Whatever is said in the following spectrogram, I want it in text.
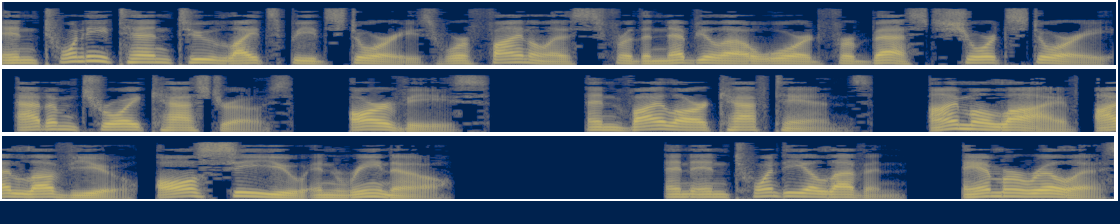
In 2010 two Lightspeed stories were finalists for the Nebula Award for Best Short Story, Adam Troy Castro's Arvies, and Vylar Kaftan's I'm Alive, I Love You, I'll See You in Reno and in 2011, Amaryllis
